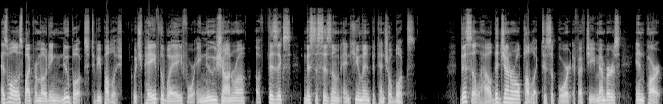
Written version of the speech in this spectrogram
as well as by promoting new books to be published, which paved the way for a new genre of physics, mysticism, and human potential books. This allowed the general public to support FFG members in part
